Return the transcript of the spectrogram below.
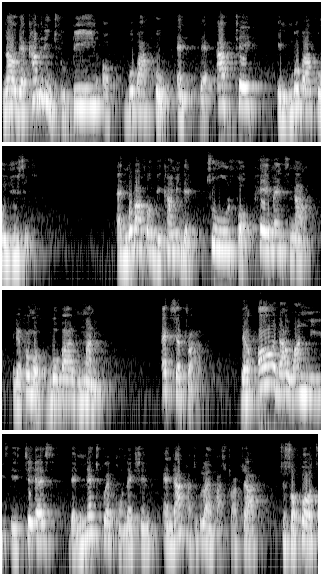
Now they're coming into being of mobile phone and the uptake in mobile phone usage. And mobile phone becoming the tool for payment now in the form of mobile money, etc then all that one needs is just the network connection and that particular infrastructure to support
